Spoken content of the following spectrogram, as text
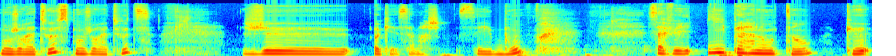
Bonjour à tous, bonjour à toutes. Je... Ok, ça marche. C'est bon. Ça fait hyper longtemps que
